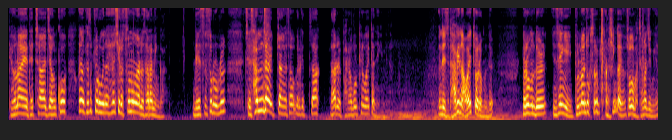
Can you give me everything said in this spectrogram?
변화에 대처하지 않고 그냥 계속적으로 그냥 현실에 순응하는 사람인가? 내 스스로를 제 3자 입장에서 그렇게 딱 나를 바라볼 필요가 있다는 얘기입니다. 근데 이제 답이 나와 있죠, 여러분들. 여러분들 인생이 불만족스럽지 않으신가요? 저도 마찬가지고요.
